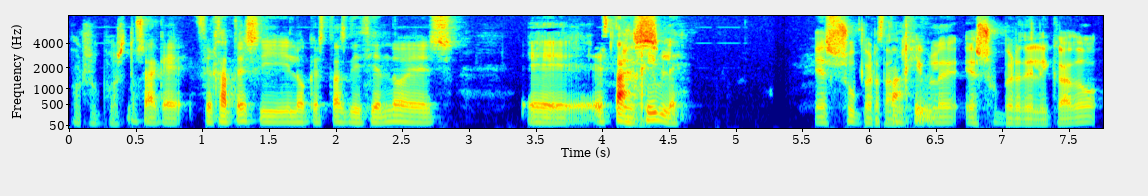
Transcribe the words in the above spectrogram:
Por supuesto. O sea que fíjate si lo que estás diciendo es, eh, es tangible. Es súper tangible, es súper delicado.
